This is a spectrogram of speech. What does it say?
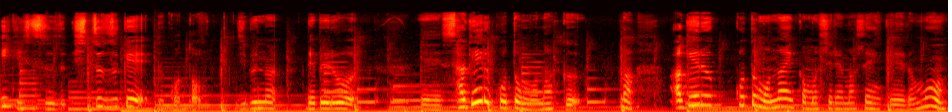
維持し続けること。自分のレベルを、えー、下げることもなく、まあ、上げることもないかもしれませんけれども、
